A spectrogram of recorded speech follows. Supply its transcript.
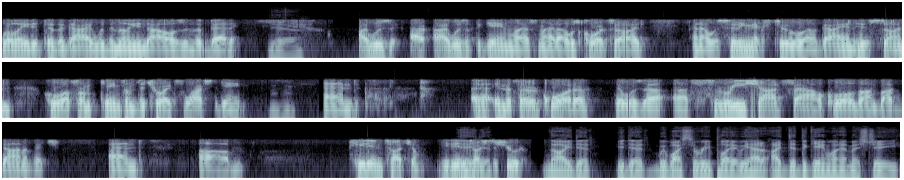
related to the guy with the million dollars in the betting. Yeah. I was I, I was at the game last night. I was courtside, and I was sitting next to a guy and his son who are from came from Detroit to watch the game. And uh, in the third quarter, there was a, a three shot foul called on Bogdanovich, and um, he didn't touch him. He didn't Yeah, he touch did. the shooter. No, he did. He did. We watched the replay. We had. I did the game on MSG.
